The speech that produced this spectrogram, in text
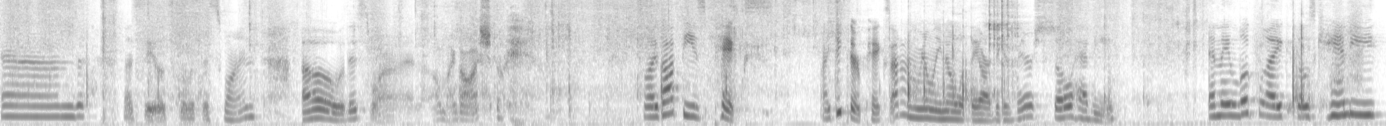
and let's see, let's go with this one. Oh, this one. Oh my gosh. Okay. So I got these picks. I think they're picks. I don't really know what they are because they're so heavy. And they look like those candy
